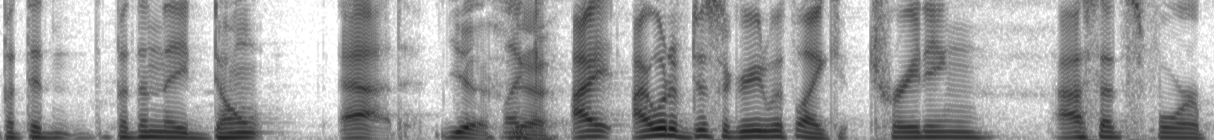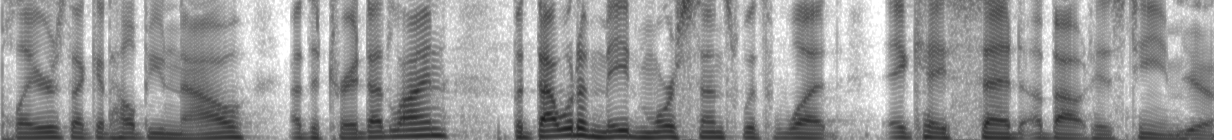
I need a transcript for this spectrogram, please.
but then but then they don't add. Yes. Like Yeah. I I would have disagreed with like trading assets for players that could help you now at the trade deadline, but that would have made more sense with what AK said about his team Yeah.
